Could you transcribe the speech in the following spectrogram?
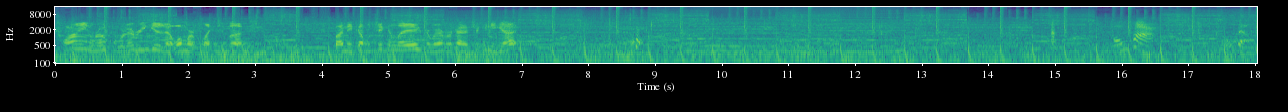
twine rope or whatever, you can get it at Walmart for like two bucks. Buy me a couple chicken legs or whatever kind of chicken you got. Hold out.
